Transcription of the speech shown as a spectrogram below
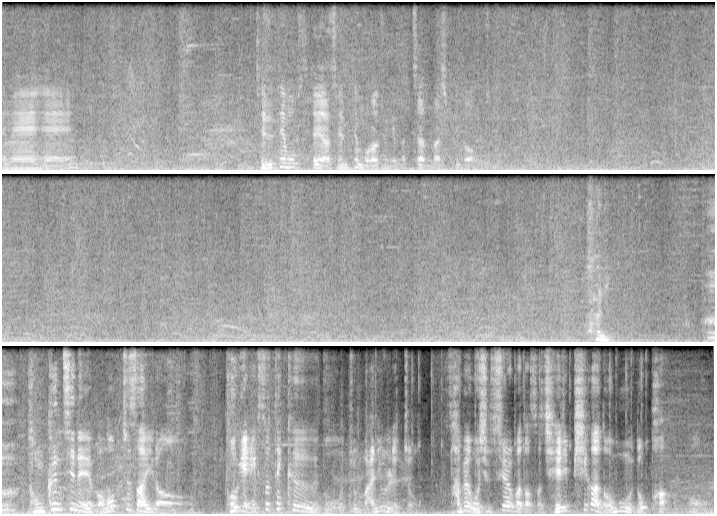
애매해. 제드템 없을 때야 제드템 몰아주는 게 낫지 않나 싶기도 하고 덩큰치네 마법주사이랑 거기 엑소테크도 좀 많이 올렸죠. 450 수혈 받아서 제리 피가 너무 높아. 어.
